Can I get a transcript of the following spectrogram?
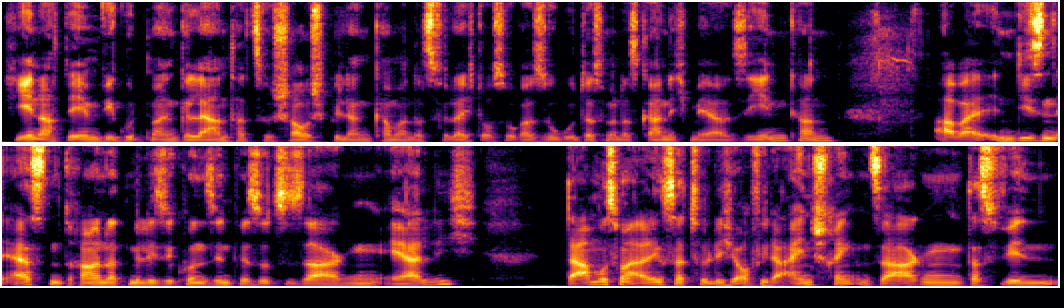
je nachdem, wie gut man gelernt hat zu Schauspielern, kann man das vielleicht auch sogar so gut, dass man das gar nicht mehr sehen kann. Aber in diesen ersten 300 Millisekunden sind wir sozusagen ehrlich. Da muss man allerdings natürlich auch wieder einschränkend sagen, dass wir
